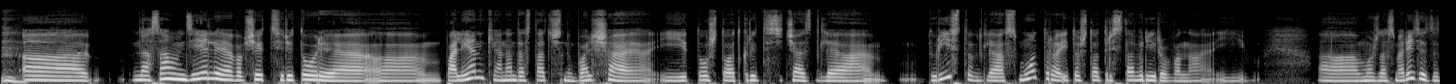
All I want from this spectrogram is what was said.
гуляют. На самом деле, вообще территория э, Поленки, она достаточно большая, и то, что открыто сейчас для туристов, для осмотра, и то, что отреставрировано, и можно осмотреть, это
